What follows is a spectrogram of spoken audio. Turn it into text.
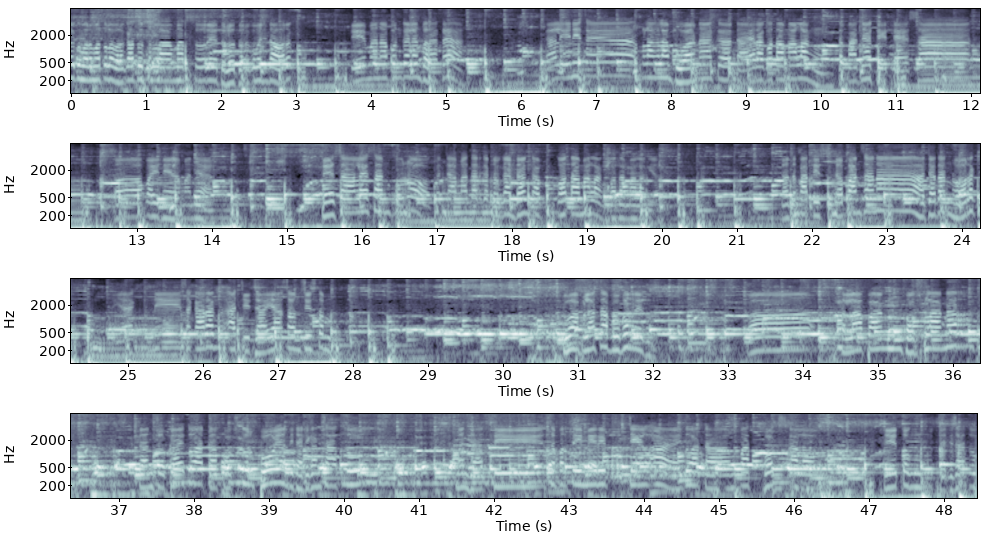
Assalamualaikum warahmatullahi wabarakatuh. Selamat sore dulur-dulurku pecinta horek Di mana pun kalian berada Kali ini saya melanglang buana ke daerah kota Malang Tepatnya di desa uh, Apa ini namanya? Desa Lesan Puro Kecamatan Kedung Kandang Kota Malang Kota Malang ya. Dan tepat di depan sana hajatan horek Yakni sekarang Aji Jaya Sound System 12 subwoofer itu? Uh, 8 box planer dan juga itu ada box turbo yang dijadikan satu menjadi seperti mirip CLA itu ada 4 box kalau dihitung jadi satu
